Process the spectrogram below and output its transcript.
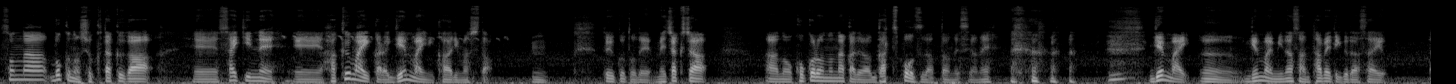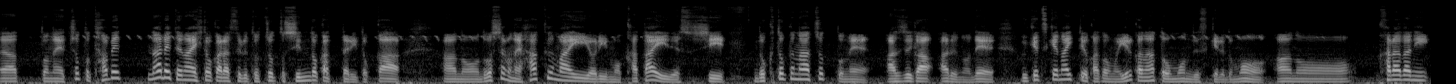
そんな僕の食卓が、えー、最近ね、え、白米から玄米に変わりました。うん。ということで、めちゃくちゃ、あの、心の中ではガッツポーズだったんですよね。玄米、うん。玄米皆さん食べてください。あとね、ちょっと食べ、慣れてない人からするとちょっとしんどかったりとか、あの、どうしてもね、白米よりも硬いですし、独特なちょっとね、味があるので、受け付けないっていう方もいるかなと思うんですけれども、あの体に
